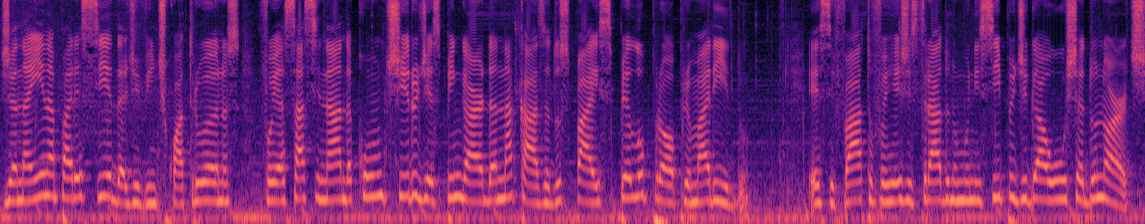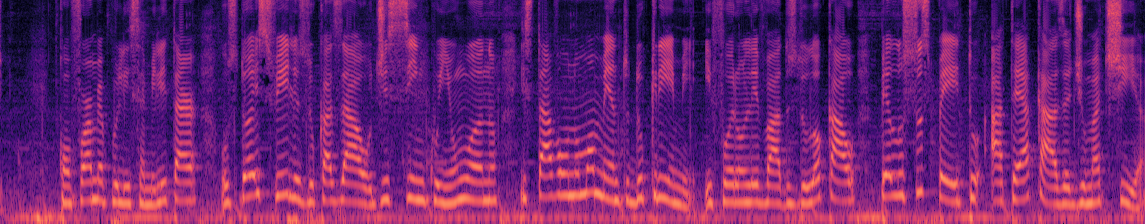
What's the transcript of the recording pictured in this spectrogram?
Janaína Aparecida, de 24 anos, foi assassinada com um tiro de espingarda na casa dos pais pelo próprio marido. Esse fato foi registrado no município de Gaúcha do Norte. Conforme a polícia militar, os dois filhos do casal, de 5 e 1 ano, estavam no momento do crime e foram levados do local pelo suspeito até a casa de uma tia.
